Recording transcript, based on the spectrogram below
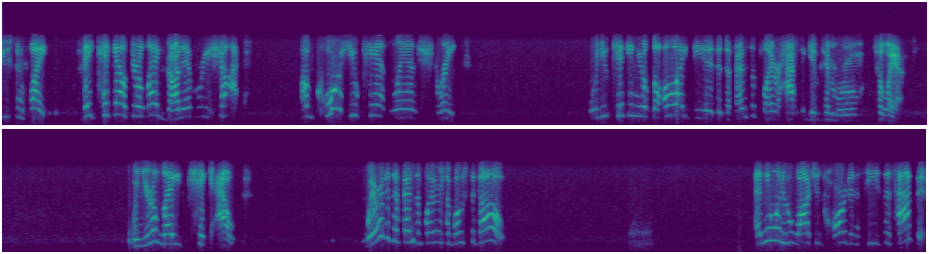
Houston play, they kick out their legs on every shot. Of course you can't land straight. When you kick in your the whole idea is the defensive player has to give him room to land. When your legs kick out, where are the defensive players supposed to go? Anyone who watches Harden sees this happen.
